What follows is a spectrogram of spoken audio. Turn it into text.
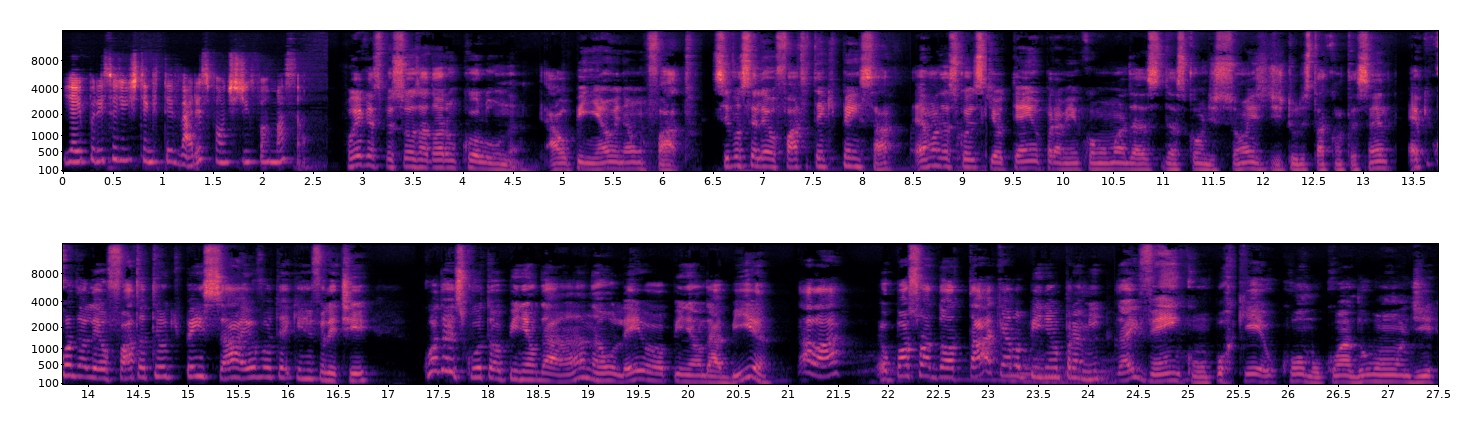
e aí por isso a gente tem que ter várias fontes de informação. Por que, que as pessoas adoram coluna? A opinião e não um fato. Se você lê o fato, tem que pensar. É uma das coisas que eu tenho para mim como uma das, das condições de tudo estar acontecendo. É que quando eu leio o fato, eu tenho que pensar, eu vou ter que refletir. Quando eu escuto a opinião da Ana ou leio a opinião da Bia, tá lá. Eu posso adotar aquela opinião para mim. Daí vem com o porquê, o como, o quando, o onde,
